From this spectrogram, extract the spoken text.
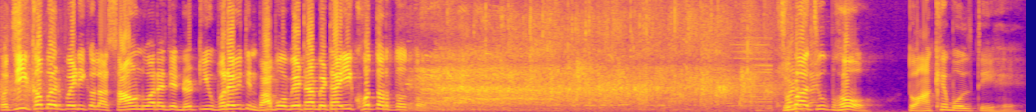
પછી ખબર પડી કે ઓલા સાઉન્ડ વાળા જે ડટિયું ભરાવી હતી ને ભાભો બેઠા બેઠા એ ખોતરતો હતો. ચુબા ચૂપ હો, તો આંખે બોલતી હે.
